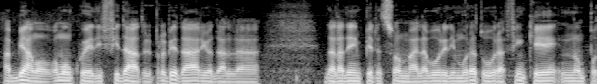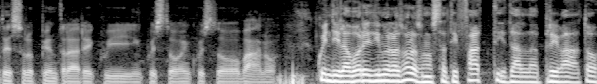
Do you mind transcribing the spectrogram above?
abbiamo comunque diffidato il proprietario dal, dall'adempiere insomma, ai lavori di muratura affinché non potessero più entrare qui in questo, in questo vano. Quindi i lavori di muratura sono stati fatti dal privato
